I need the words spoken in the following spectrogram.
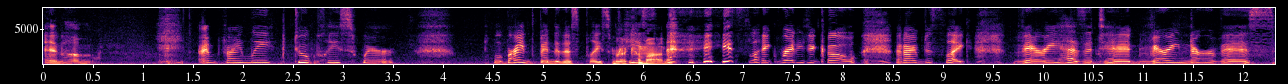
and um i'm finally to a place where well brian's been to this place where he's come on. he's like ready to go and i'm just like very hesitant very nervous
